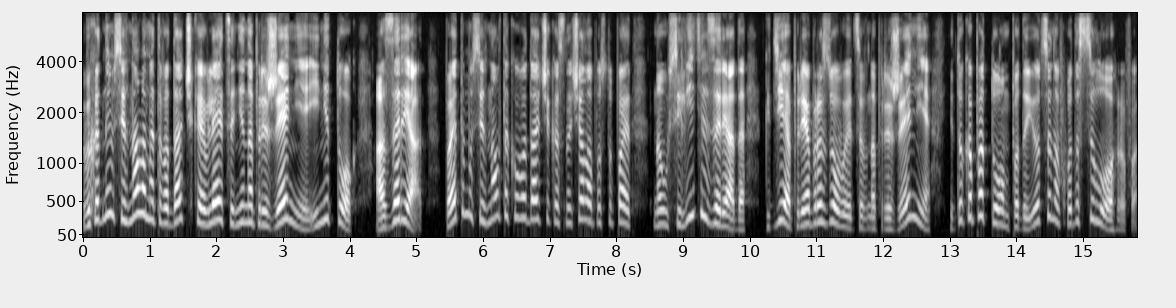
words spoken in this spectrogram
Выходным сигналом этого датчика является не напряжение и не ток, а заряд. Поэтому сигнал такого датчика сначала поступает на усилитель заряда, где преобразовывается в напряжение и только потом подается на вход осциллографа.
